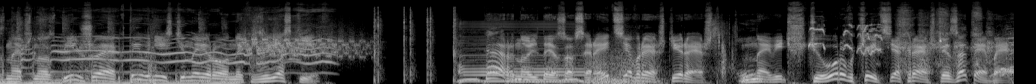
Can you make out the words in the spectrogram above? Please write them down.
значно збільшує активність нейронних зв'язків. Арнольде зосередься врешті-решт. Навіть щур вчиться краще за тебе.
